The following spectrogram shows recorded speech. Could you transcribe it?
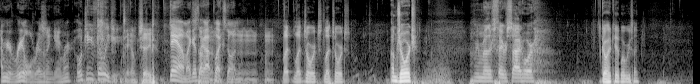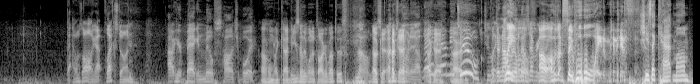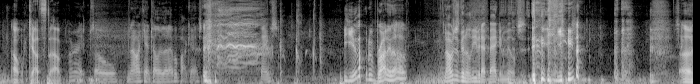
I'm your real resident gamer, OG Philly G. Damn shade. Damn, I guess Stop I got flexed on. Mm, mm, mm, let let George let George I'm George. I'm your mother's favorite side whore. go ahead, kid. What were you saying? That was all I got flexed on. Out here bagging milfs. Holla at your boy. Oh my God! Do you you really want to talk about this? No. I'm just, Okay, I'm just okay. throwing it out there. Hey, Okay, man, me all right. too. Too But late. they're not Wait. real Tell us milfs. everything. Oh, I was about to say. Whoa, wait a minute. She's a cat mom. Oh my God! Stop. All right. So now I can't tell her that I have a podcast. Thanks. You're the one who brought it up. No, I was just gonna leave it at bagging milfs. You- Same uh.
